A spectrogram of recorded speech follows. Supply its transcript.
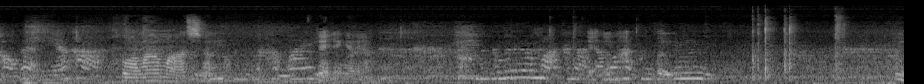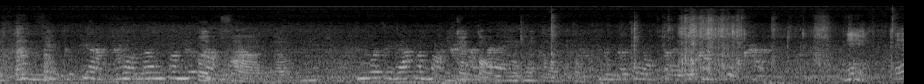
เขาแบบเนี้ยค่ะตัวล่ามาฉันนะคะไม่แกะยังไงอะมันก็ไม่ได้ลำบากขนาด นั้นหรอกค่ะคุณเจดี้ตื่นเต้นสิ่อะงทุกอย่างถ้าเราเริ่มต้นด้วยเปิคดวามรัฝากแล้วไม่ว่าจะยากลำบากมีขการนาดต่อไหนให้อะไรต่อมันก็จะลงไปด้วยความสุขค่ะ นี่นี่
